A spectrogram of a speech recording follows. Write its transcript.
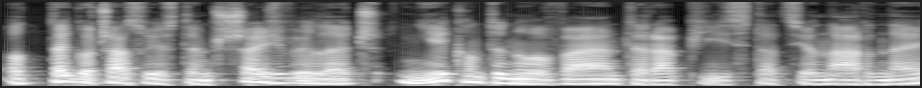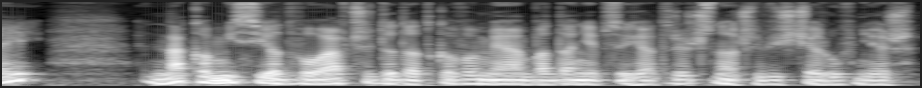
Od tego czasu jestem trzeźwy, lecz nie kontynuowałem terapii stacjonarnej. Na komisji odwoławczej dodatkowo miałem badanie psychiatryczne, oczywiście również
